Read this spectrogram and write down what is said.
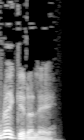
regularly.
